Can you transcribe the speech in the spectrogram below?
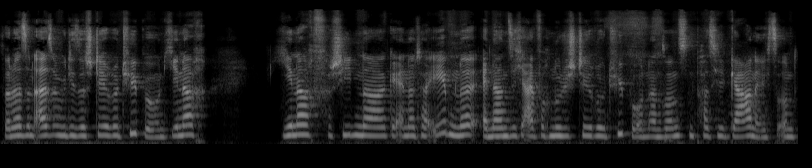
Sondern es sind alles irgendwie diese Stereotype und je nach je nach verschiedener geänderter Ebene ändern sich einfach nur die Stereotype und ansonsten passiert gar nichts. Und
